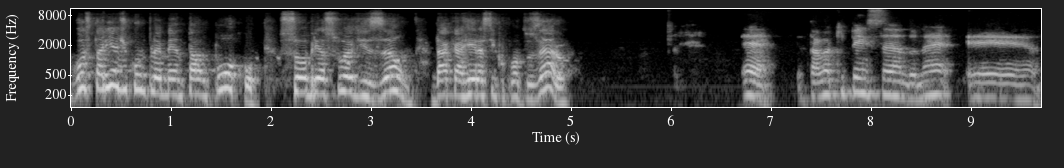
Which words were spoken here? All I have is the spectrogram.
gostaria de complementar um pouco sobre a sua visão da carreira 5.0? É, eu estava aqui pensando, né? É,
